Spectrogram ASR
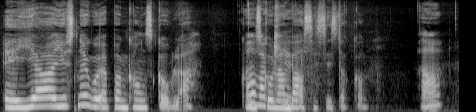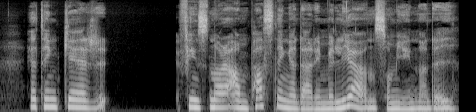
Eh, ja, just nu går jag på en konstskola. Konstskolan ah, Basis i Stockholm. Ja, jag tänker, finns det några anpassningar där i miljön som gynnar dig?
